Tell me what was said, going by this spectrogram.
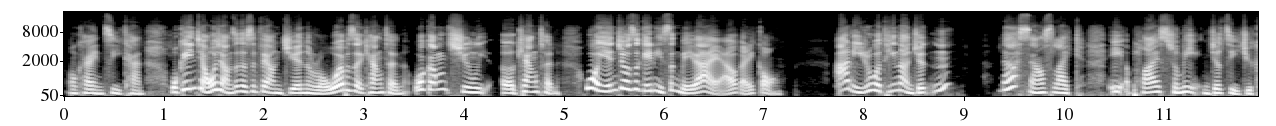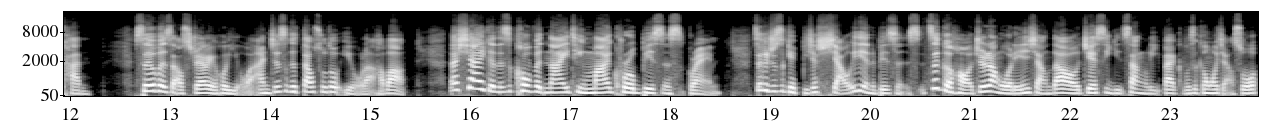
OK，你自己看。我跟你讲，我讲这个是非常 general。我又不是 accountant，我刚去 accountant，我研究是给你算没赖啊。我跟你讲啊，你如果听到你觉得嗯，that sounds like it applies to me，你就自己去看。Service Australia 会有啊，你就是个到处都有了，好不好？那下一个呢是 COVID nineteen Micro Business Grant，这个就是给比较小一点的 business。这个哈就让我联想到 Jessie 上个礼拜不是跟我讲说，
